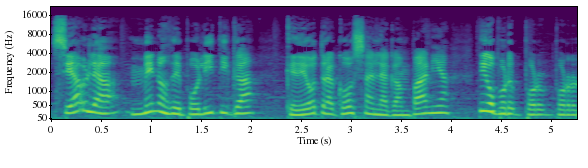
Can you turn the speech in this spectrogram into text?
se habla menos de política que de otra cosa en la campaña. Digo, por, por, por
